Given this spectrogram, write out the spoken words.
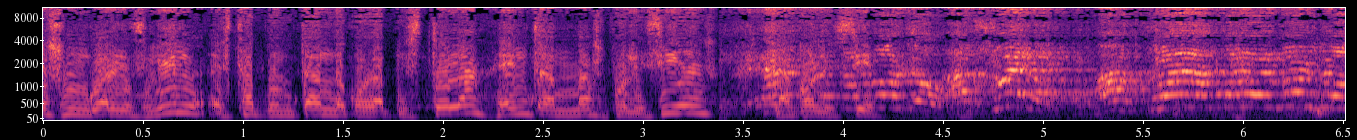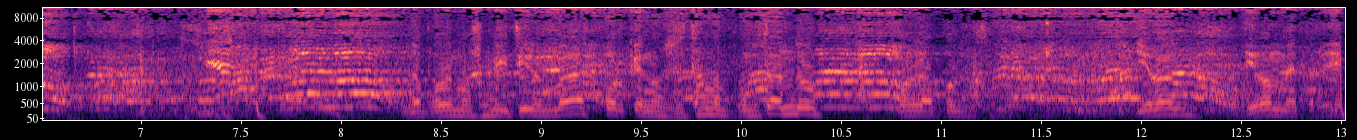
es un guardia civil, está apuntando con la pistola, entran más policías, la policía... No podemos emitir más porque nos están apuntando con la policía. Llevan, llevan metralla.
